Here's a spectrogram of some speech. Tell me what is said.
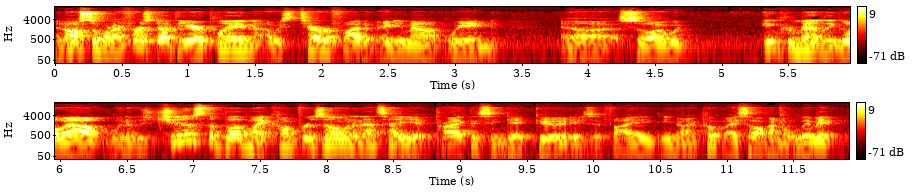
And also, when I first got the airplane, I was terrified of any amount of wind. Uh, so I would incrementally go out when it was just above my comfort zone, and that's how you practice and get good. Is if I, you know, I put myself on a limit.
